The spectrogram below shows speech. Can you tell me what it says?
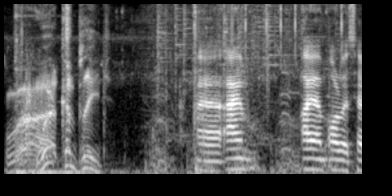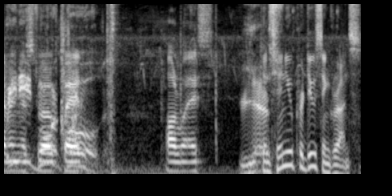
What? Work complete. Uh, I'm, I am always having a need more stroke, but always. Yes. Continue producing grunts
